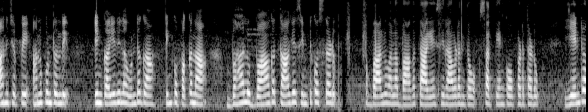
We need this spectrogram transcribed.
అని చెప్పి అనుకుంటుంది. ఇంకా ఇదిలా ఉండగా ఇంకో పక్కన బాలు బాగా తాగేసి ఇంటికి వస్తాడు బాలు అలా బాగా తాగేసి రావడంతో సత్యం కోపడతాడు ఏంట్రా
